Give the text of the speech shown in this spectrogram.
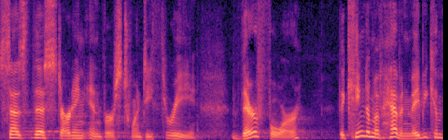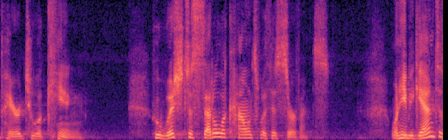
says this starting in verse 23 Therefore, the kingdom of heaven may be compared to a king who wished to settle accounts with his servants. When he began to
